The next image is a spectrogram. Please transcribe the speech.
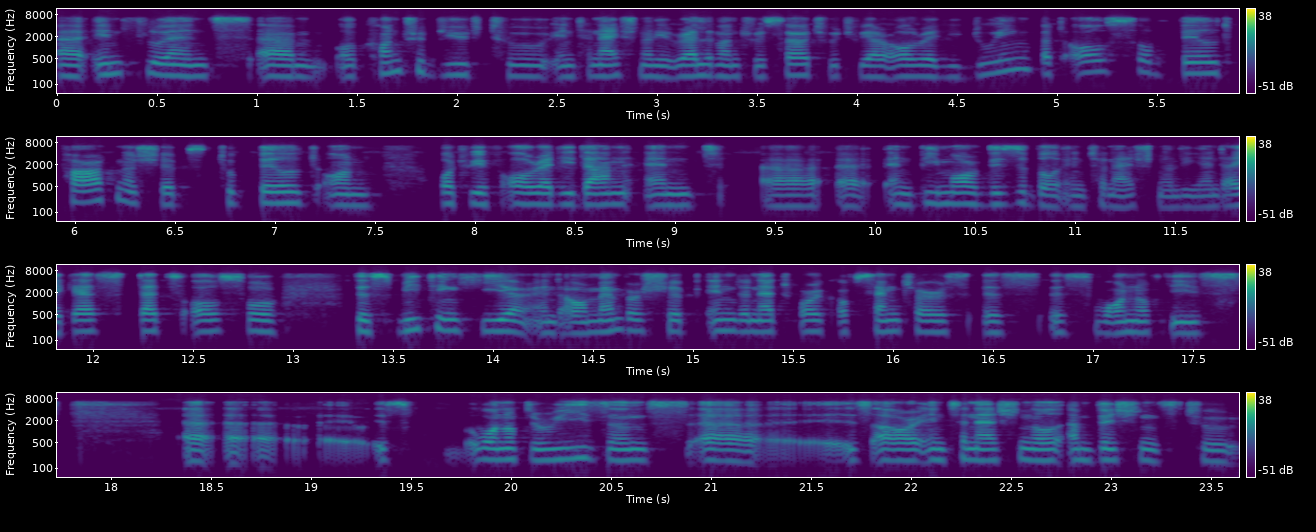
uh, influence um, or contribute to internationally relevant research, which we are already doing, but also build partnerships to build on what we've already done and uh, uh, and be more visible internationally. And I guess that's also this meeting here and our membership in the network of centers is, is one of these is one of the reasons uh, is our international ambitions to,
